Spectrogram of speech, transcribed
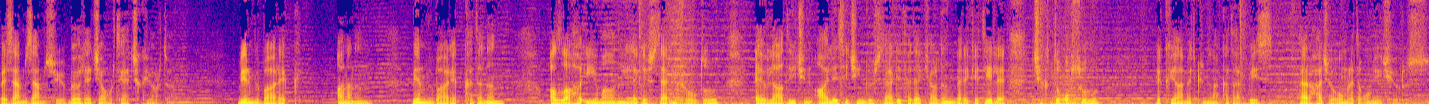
Ve zemzem suyu böylece ortaya çıkıyordu. Bir mübarek ananın, bir mübarek kadının Allah'a imanı ile göstermiş olduğu, evladı için, ailesi için gösterdiği fedakarlığın bereketiyle çıktı o su ve kıyamet gününe kadar biz her hac ve umrede onu içiyoruz.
